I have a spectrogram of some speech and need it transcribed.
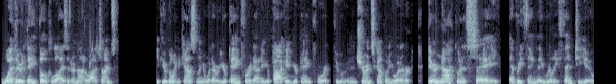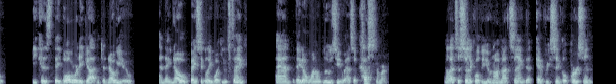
whether they vocalize it or not, a lot of times, if you're going to counseling or whatever, you're paying for it out of your pocket, you're paying for it through an insurance company or whatever. They're not going to say everything they really think to you because they've already gotten to know you and they know basically what you think and they don't want to lose you as a customer. Now, that's a cynical view, and I'm not saying that every single person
